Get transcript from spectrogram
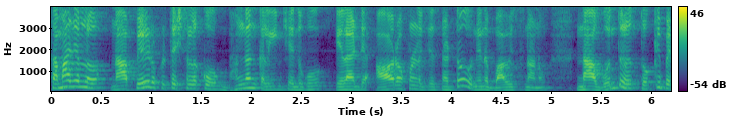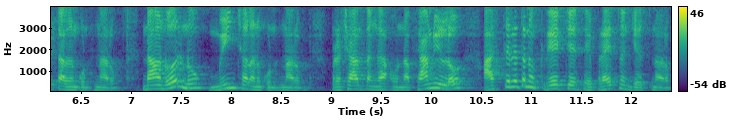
సమాజంలో నా పేరు ప్రతిష్టలకు భంగం కలిగించేందుకు ఇలాంటి ఆరోపణలు చేసినట్టు నేను భావిస్తున్నాను. నా గొంతును తొక్కి పెట్టాలనుకుంటున్నారు నా నోరును మీయించాలనుకుంటున్నారు ప్రశాంతంగా ఉన్న ఫ్యామిలీలో అస్థిరతను క్రియేట్ చేసే ప్రయత్నం చేస్తున్నారు.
